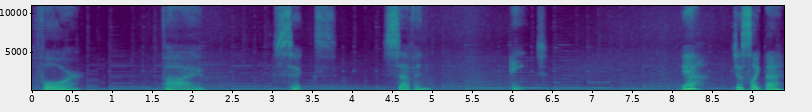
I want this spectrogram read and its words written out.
four, five, six, seven, eight. Yeah, just like that.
